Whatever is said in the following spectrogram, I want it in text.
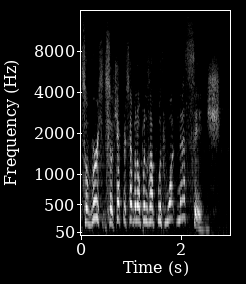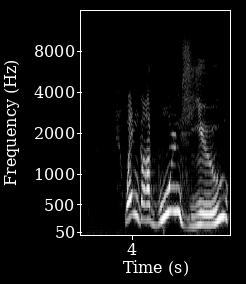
So verse, so chapter 7 opens up with what message? When God warns you,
